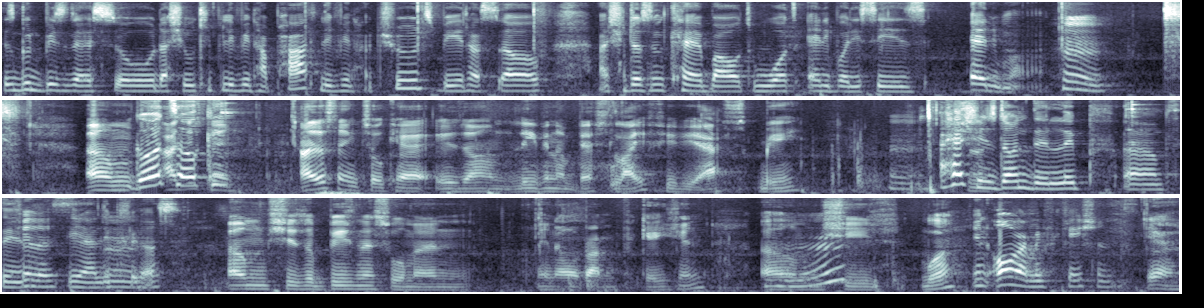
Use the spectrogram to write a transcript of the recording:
it's good business so that she will keep living her path living her truth being herself and she doesn't care about what anybody says anymore Um, Go, I just Toke. think- I just think Toke is um, living her best life, if you ask me. i heard she's done the lip um, thing Fillers. yeah lip fillers Um, she's a businesswoman in all ramifications. Um, Mm-hmm. She's what? In all ramifications. Yeah.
